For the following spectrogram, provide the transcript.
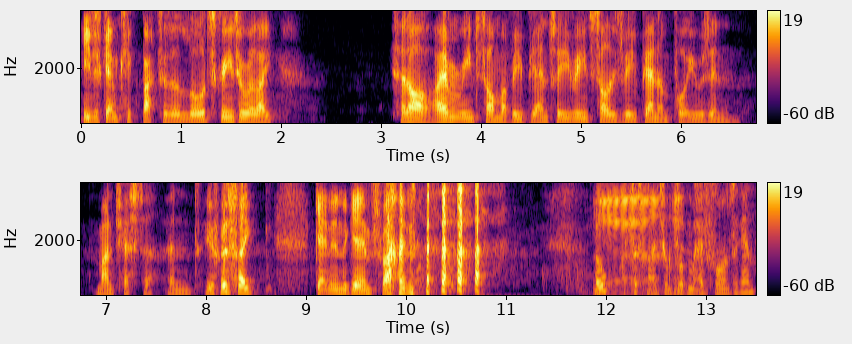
He just getting kicked back to the load screen. So we're like, he said, "Oh, I haven't reinstalled my VPN." So he reinstalled his VPN and put he was in Manchester, and he was like getting in the games fine. Oh, I've just Yeah, managed to unplug my headphones again.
